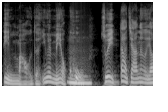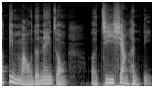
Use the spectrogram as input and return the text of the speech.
定锚的，因为没有库，嗯所以大家那个要定锚的那一种呃迹象很低。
